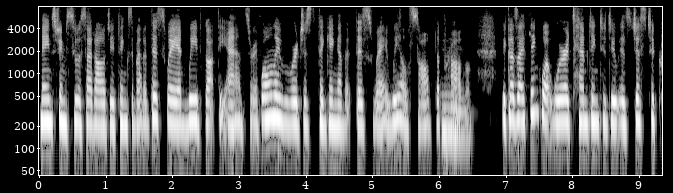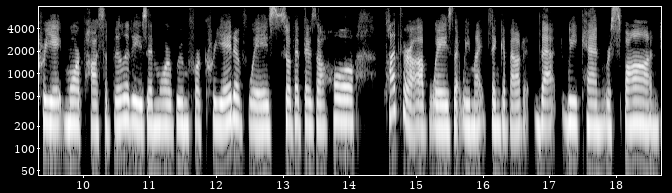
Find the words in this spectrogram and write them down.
mainstream suicidology thinks about it this way and we've got the answer. If only we were just thinking of it this way, we'll solve the mm. problem. Because I think what we're attempting to do is just to create more possibilities and more room for creative ways so that there's a whole plethora of ways that we might think about it that we can respond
